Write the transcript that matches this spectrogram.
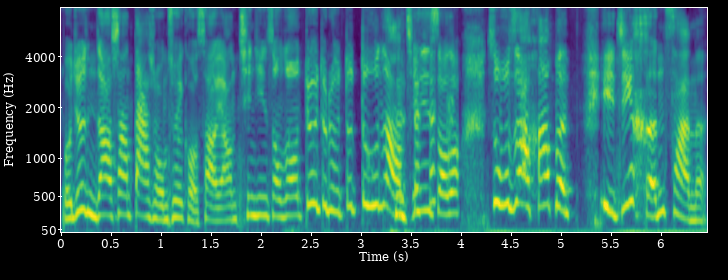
我就你知道像大熊吹口哨一样轻轻松松嘟嘟嘟嘟嘟那种轻轻松松，殊不知道他们已经很惨了。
